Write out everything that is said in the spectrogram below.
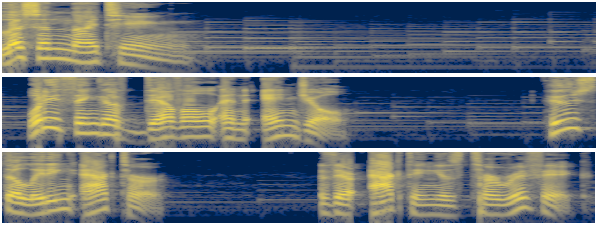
Lesson 19 What do you think of Devil and Angel? Who's the leading actor? Their acting is terrific.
